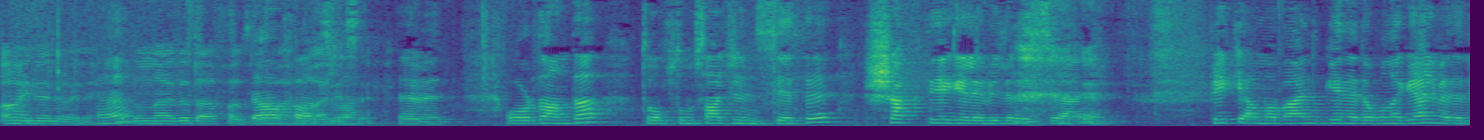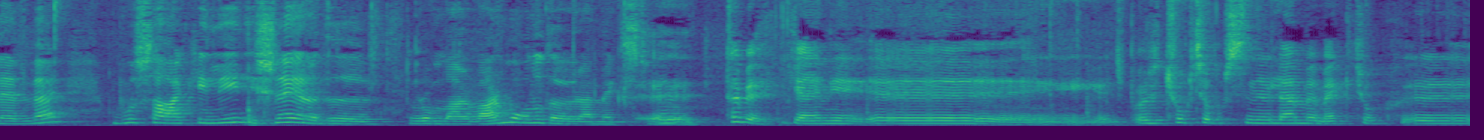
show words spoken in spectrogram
Aynen öyle. Ha? Kadınlarda daha fazla Daha var fazla. maalesef. Evet. Oradan da toplumsal cinsiyete şak diye gelebiliriz yani. Peki ama ben gene de ona gelmeden evvel bu sakinliğin işine yaradığı durumlar var mı? Onu da öğrenmek E, istiyorum. tabii yani e, böyle çok çabuk sinirlenmemek, çok e,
